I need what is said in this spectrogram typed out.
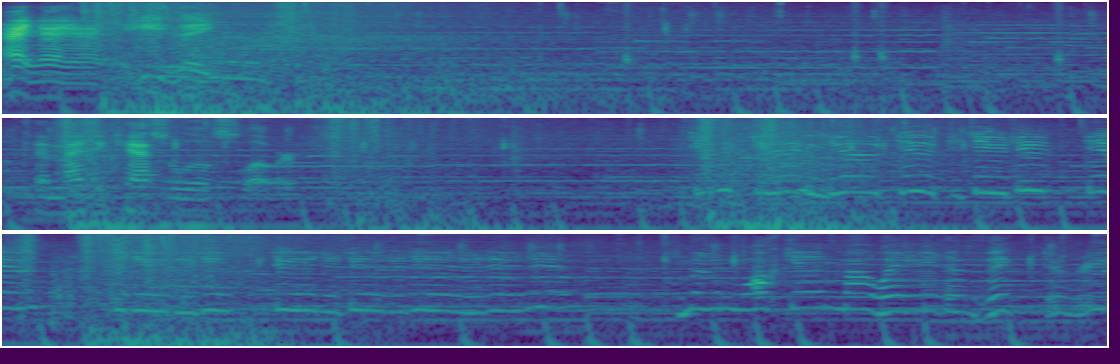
Hey, hey, hey, easy. Okay, magic cast a little slower. Moonwalking my way to victory.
